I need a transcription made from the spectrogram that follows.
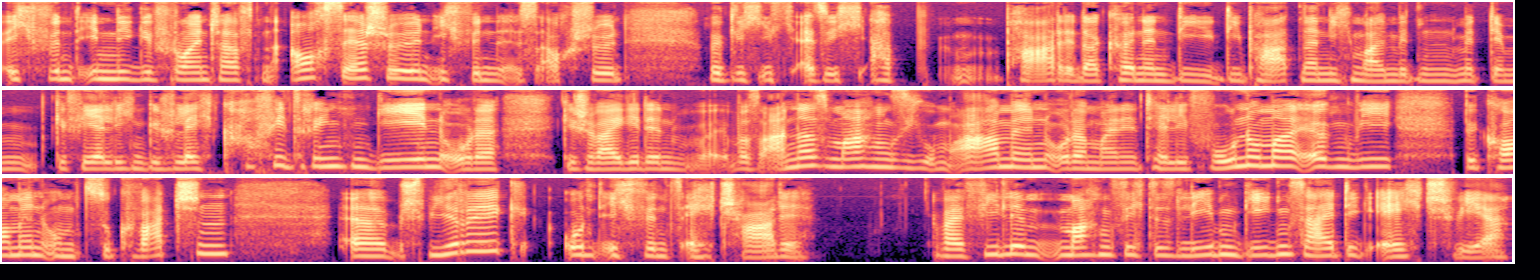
Ich finde innige Freundschaften auch sehr schön. Ich finde es auch schön, wirklich, ich, also ich habe Paare, da können die, die Partner nicht mal mit, mit dem gefährlichen Geschlecht Kaffee trinken gehen oder geschweige denn was anderes machen, sich umarmen oder meine Telefonnummer irgendwie bekommen, um zu quatschen. Äh, schwierig und ich finde es echt schade, weil viele machen sich das Leben gegenseitig echt schwer.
